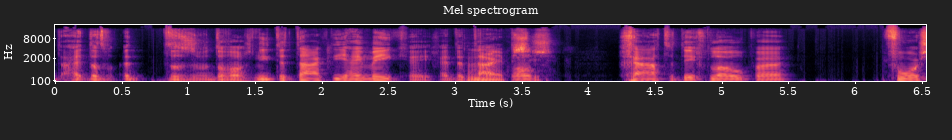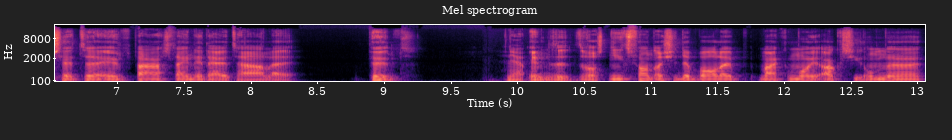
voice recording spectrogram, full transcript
hij, dat, dat, is- dat was niet de taak die hij meekreeg. De taak was gaten dichtlopen, voorzetten en paaslijnen eruit halen. Punt. Ja. En het was niet van, als je de bal hebt, maak een mooie actie om de,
